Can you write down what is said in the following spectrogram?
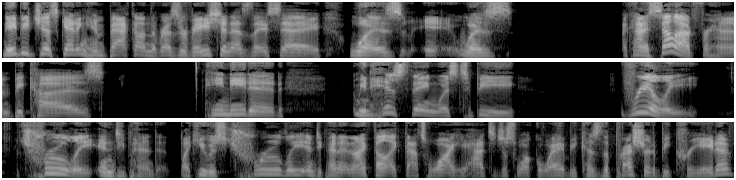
maybe just getting him back on the reservation as they say was it was a kind of sellout for him because he needed i mean his thing was to be really truly independent like he was truly independent and i felt like that's why he had to just walk away because the pressure to be creative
